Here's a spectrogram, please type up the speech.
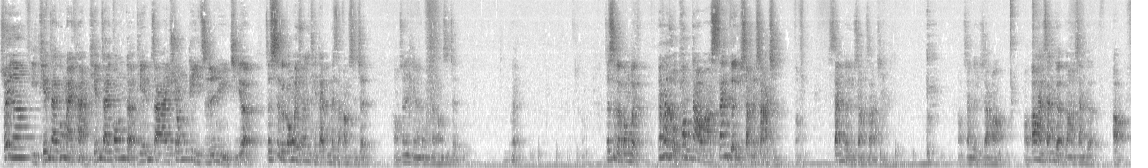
所以呢，以田宅宫来看，田宅宫的田宅、兄弟、子女、吉二这四个宫位算是田宅宫的三方四正，哦，算是田宅宫的三方四正。对，这四个宫位，那他如果碰到啊三个以上的煞气，啊，三个以上的煞气，哦，三个以上啊，哦，包含三个，包含三个，好，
